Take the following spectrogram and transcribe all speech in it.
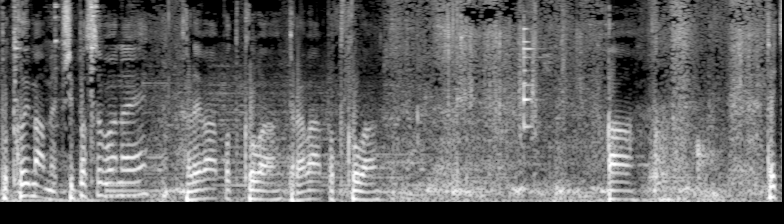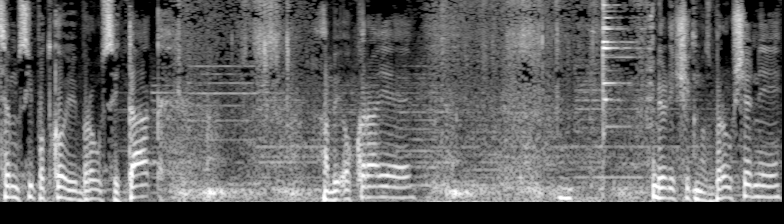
Podkovy máme připasované, levá podkova, pravá podkova. A teď se musí podkovy brousit tak, aby okraje byly šikmo zbroušeny,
